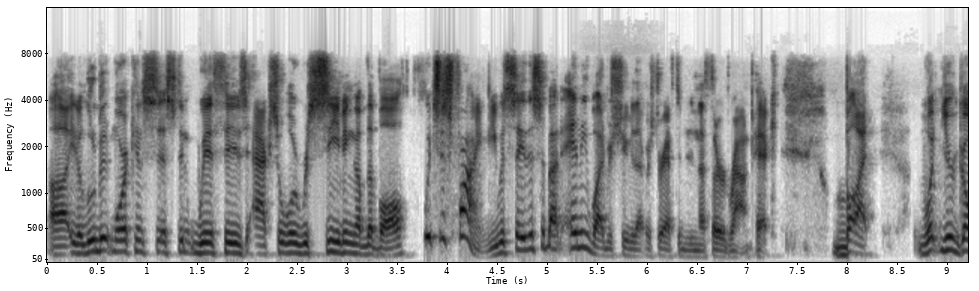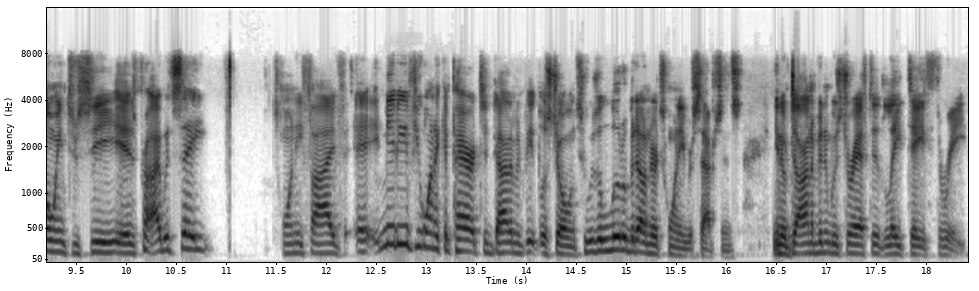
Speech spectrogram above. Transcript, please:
uh, you know, a little bit more consistent with his actual receiving of the ball, which is fine. You would say this about any wide receiver that was drafted in the third round pick. But what you're going to see is, probably, I would say, 25. Eh, maybe if you want to compare it to Donovan Peoples Jones, who was a little bit under 20 receptions. You know, Donovan was drafted late day three.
